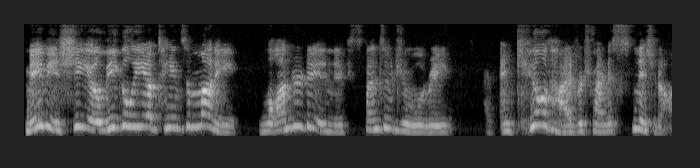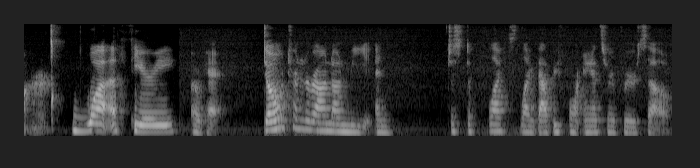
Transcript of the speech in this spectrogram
Maybe she illegally obtained some money, laundered it in expensive jewelry, and killed Hyde for trying to snitch it on her. What a theory. okay. Don't turn it around on me and just deflect like that before answering for yourself.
